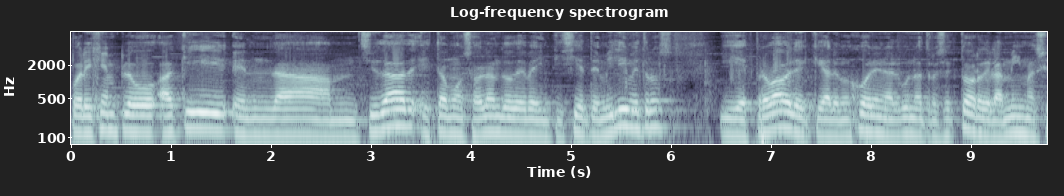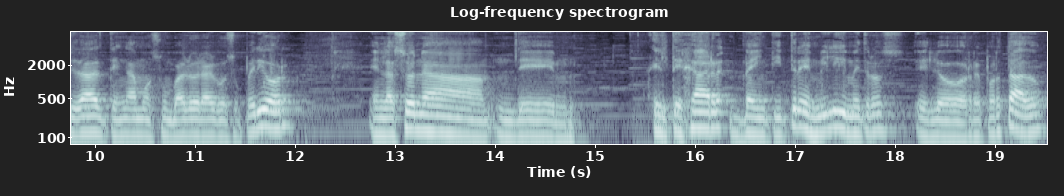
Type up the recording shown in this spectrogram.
Por ejemplo, aquí en la mm, ciudad estamos hablando de 27 milímetros y es probable que a lo mejor en algún otro sector de la misma ciudad tengamos un valor algo superior. En la zona de El Tejar 23 milímetros es lo reportado,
